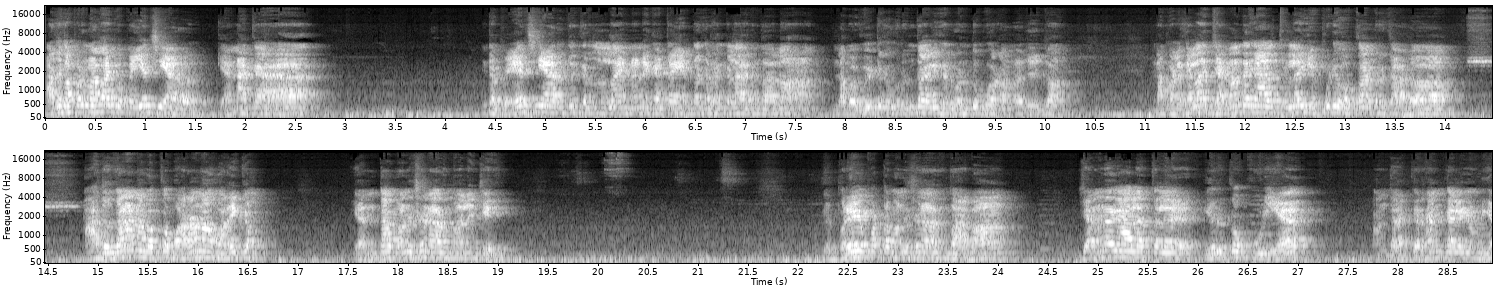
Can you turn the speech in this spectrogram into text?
அதுக்கப்புறமா தான் இப்போ பயிற்சியாக ஏன்னாக்கா இந்த பயிற்சியாக இருக்குங்கிறதுலாம் என்னென்னு கேட்டால் எந்த கிரகங்களாக இருந்தாலும் நம்ம வீட்டுக்கு விருந்தாளிகள் வந்து போகிற மாதிரி தான் நம்மளுக்கெல்லாம் ஜனன காலத்தில் எப்படி உக்காண்டிருக்காளோ அதுதான் நமக்கு மரணம் வரைக்கும். எந்த மனுஷனாக இருந்தாலும் சரி. எப்படியப்பட்ட மனுஷனாக இருந்தாலும் ஜனன காலத்தில் இருக்கக்கூடிய அந்த கிரகங்களினுடைய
